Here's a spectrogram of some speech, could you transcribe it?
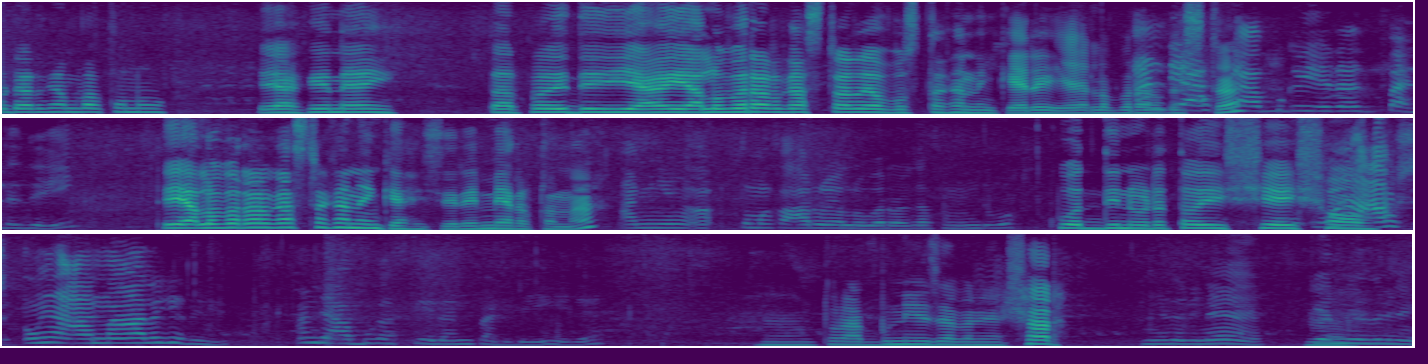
ওটার কেন বা কোনো একে নেই। তারপরে এই অ্যালোভেরার গাছটার অবস্থা খানি কে রে অ্যালোভেরার গাছটা? এই অ্যালোভেরার গাছটা খানি কে হয়েছে রে মেরোটা না? আমি আ- আরও অ্যালোভেরার গাছ আমি দেবো। কদিন ওটা তো সেই সব? রেখে দিবি। আমি আব্বু গাছকে আমি পাঠিয়ে দিই এই হুম, তোর আব্বু নিয়ে যাবে না। সর। নিয়ে যাবি না? কেন নিয়ে যাবি না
